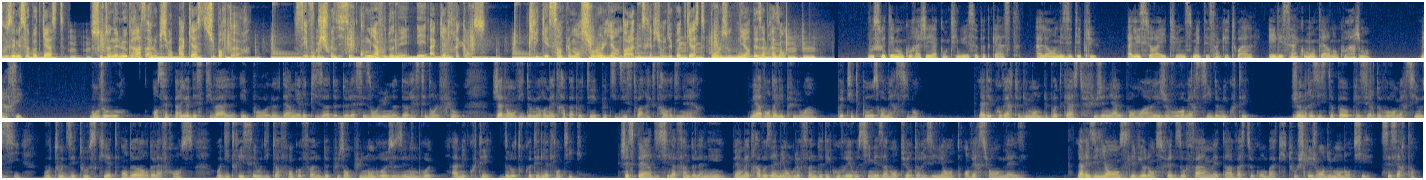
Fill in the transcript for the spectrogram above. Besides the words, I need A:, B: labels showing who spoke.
A: Vous aimez ce podcast? Soutenez-le grâce à l'option ACAST Supporter. C'est vous qui choisissez combien vous donnez et à quelle fréquence. Cliquez simplement sur le lien dans la description du podcast pour le soutenir dès à présent.
B: Vous souhaitez m'encourager à continuer ce podcast? Alors n'hésitez plus. Allez sur iTunes, mettez 5 étoiles et laissez un commentaire d'encouragement. Merci.
C: Bonjour. En cette période estivale et pour le dernier épisode de la saison 1 de Rester dans le flot, j'avais envie de me remettre à papoter petites histoires extraordinaires. Mais avant d'aller plus loin, petite pause remerciement. La découverte du monde du podcast fut géniale pour moi et je vous remercie de m'écouter. Je ne résiste pas au plaisir de vous remercier aussi, vous toutes et tous qui êtes en dehors de la France, auditrices et auditeurs francophones de plus en plus nombreuses et nombreux, à m'écouter de l'autre côté de l'Atlantique. J'espère, d'ici la fin de l'année, permettre à vos amis anglophones de découvrir aussi mes aventures de résiliente en version anglaise. La résilience, les violences faites aux femmes est un vaste combat qui touche les gens du monde entier, c'est certain.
